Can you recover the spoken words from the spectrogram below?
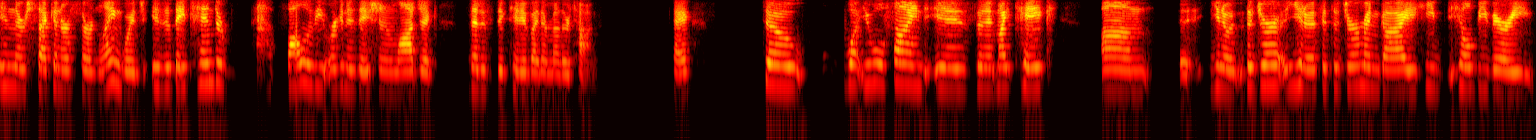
in their second or third language is that they tend to follow the organization and logic that is dictated by their mother tongue. Okay, so what you will find is that it might take, um, you know, the Ger you know, if it's a German guy, he he'll be very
